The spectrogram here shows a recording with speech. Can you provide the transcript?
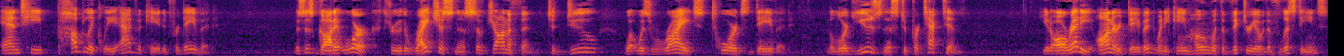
and he publicly advocated for David. This is God at work through the righteousness of Jonathan to do what was right towards David. The Lord used this to protect him. He had already honored David when he came home with the victory over the Philistines,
